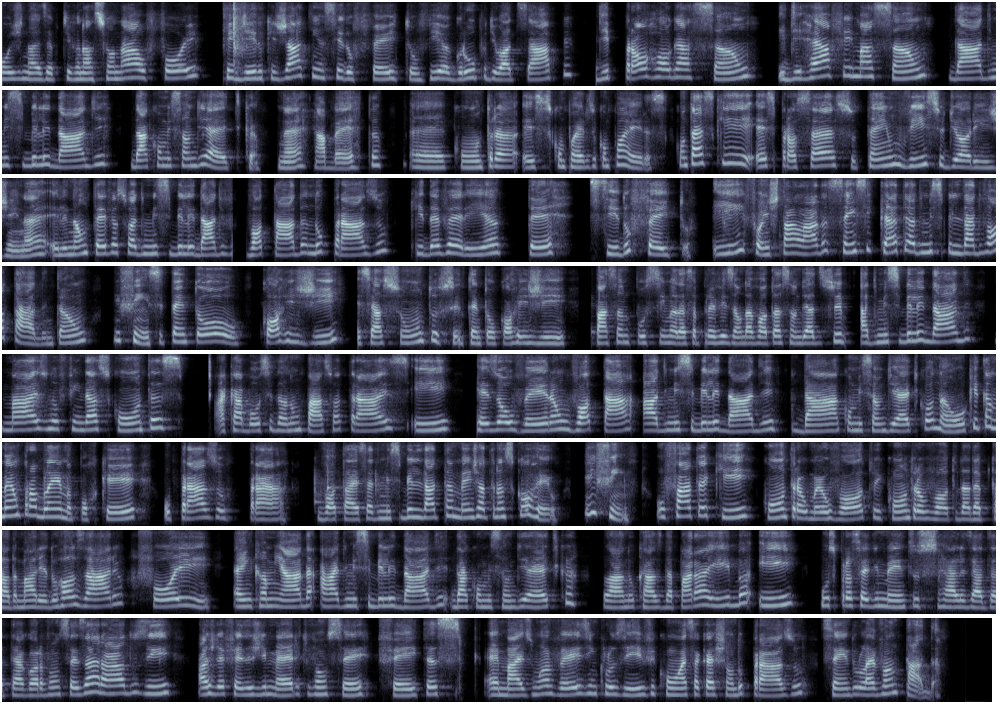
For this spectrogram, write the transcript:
hoje na Executiva Nacional foi pedido que já tinha sido feito via grupo de WhatsApp de prorrogação e de reafirmação da admissibilidade da comissão de ética, né, aberta é, contra esses companheiros e companheiras. Acontece que esse processo tem um vício de origem, né? Ele não teve a sua admissibilidade votada no prazo que deveria ter sido feito e foi instalada sem sequer ter admissibilidade votada. Então, enfim, se tentou corrigir esse assunto, se tentou corrigir passando por cima dessa previsão da votação de admissibilidade, mas no fim das contas acabou se dando um passo atrás e resolveram votar a admissibilidade da comissão de ética ou não, o que também é um problema, porque o prazo para votar essa admissibilidade também já transcorreu. Enfim, o fato é que, contra o meu voto e contra o voto da deputada Maria do Rosário, foi é, encaminhada a admissibilidade da comissão de ética, lá no caso da Paraíba, e os procedimentos realizados até agora vão ser zerados e as defesas de mérito vão ser feitas é, mais uma vez, inclusive com essa questão do prazo sendo levantada.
